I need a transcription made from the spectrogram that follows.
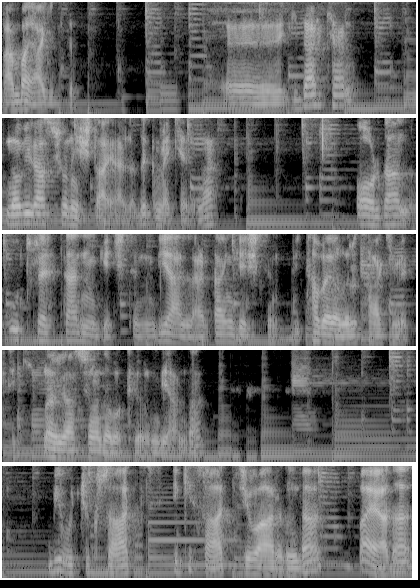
Ben bayağı gittim. Ee, giderken navigasyonu işte ayarladık mekanına. Oradan Utrecht'ten mi geçtim, bir yerlerden geçtim. Bir tabelaları takip ettik. Navigasyona da bakıyorum bir yandan. Bir buçuk saat, iki saat civarında bayağı da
